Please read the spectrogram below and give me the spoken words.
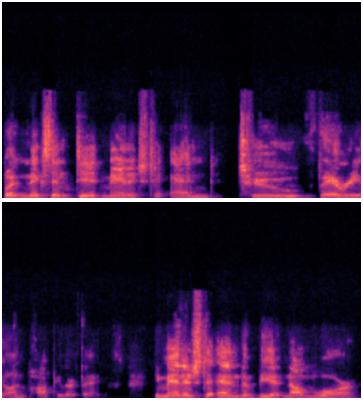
But Nixon did manage to end two very unpopular things. He managed to end the Vietnam War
